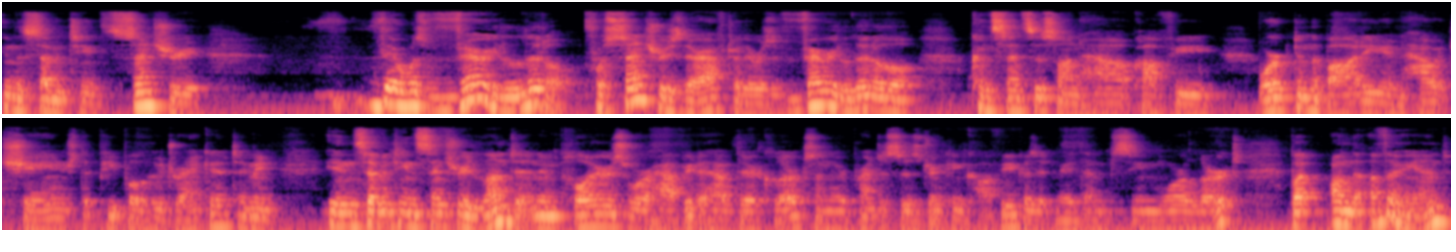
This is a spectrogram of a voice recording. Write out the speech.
in the 17th century, there was very little, for centuries thereafter, there was very little consensus on how coffee worked in the body and how it changed the people who drank it. I mean, in 17th century London, employers were happy to have their clerks and their apprentices drinking coffee because it made them seem more alert. But on the other hand,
